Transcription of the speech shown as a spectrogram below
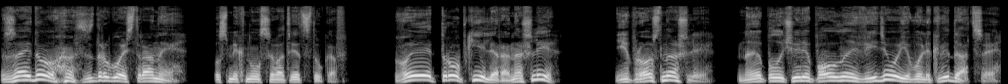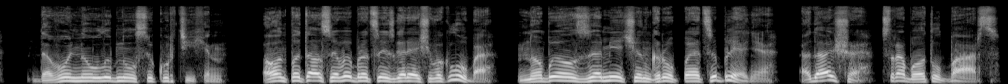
«Зайду с другой стороны», — усмехнулся в ответ Стуков. «Вы труп киллера нашли?» «Не просто нашли, но и получили полное видео его ликвидации», — довольно улыбнулся Куртихин. «Он пытался выбраться из горящего клуба, но был замечен группой оцепления, а дальше сработал Барс.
